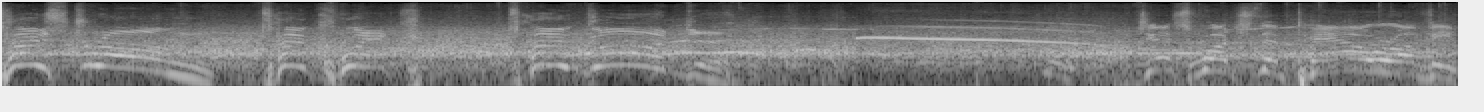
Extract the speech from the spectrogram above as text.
Too strong, too quick, too good! Just watch the power of him.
